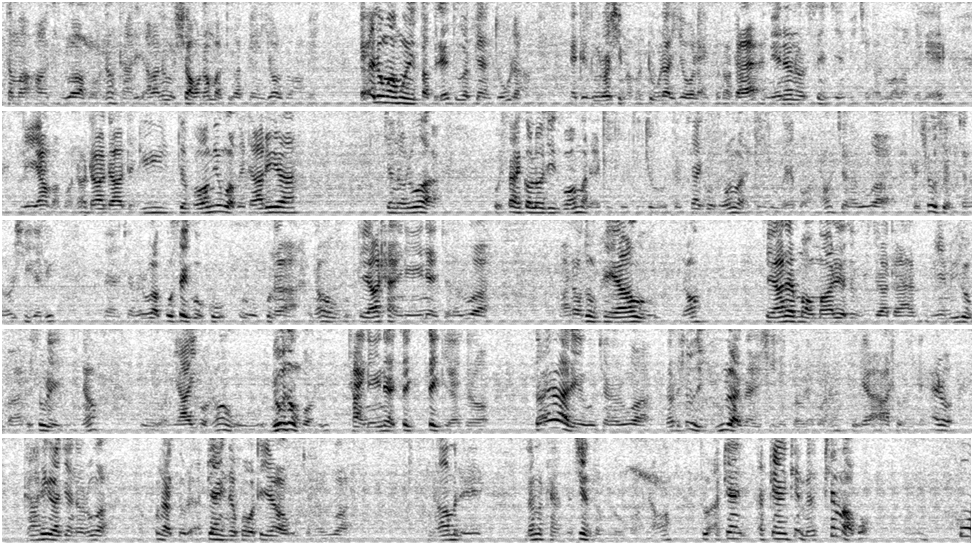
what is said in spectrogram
တမအာစီဝါပေါ့နော်ဒါတွေအားလုံးရှောင်းတော့မှသူကပြန်ရော့သွားမယ်အဲအဲ့လိုမှမဟုတ်ရင်ပါပဲလေသူကပြန်တိုးလာမယ်အဲဒီလိုတော့ရှိမှာမတိုးလိုက်ရော့လိုက်ဆိုတော့ဒါအမြဲတမ်းတော့စင်ကျင်ပြီးကျွန်တော်တို့ကပါပဲလေနေရမှာပေါ့နော်ဒါဒါဒီသဘောမျိုးပါပဲဒါတွေကကျွန်တော်တို့ကဟို psychology သဘောမှာလည်းဒီလိုဒီလို psycho သဘောမှာဒီလိုပဲပေါ့နော်ကျွန်တော်တို့ကတချို့ဆိုရင်ကျွန်တော်တို့ရှိတယ်လေ အဲကျွန်တော်တို့ကကိုယ်စိတ်ကိုကိုဟိုခုနကနော်တရားထိုင်နေနေကျွန်တော်တို့ကဘာနောက်ဆုံးဖះကိုနော်ဖះနဲ့မှောင်မားရဲဆိုပြီးဒါမြင်ပြီးလို့ပါတချို့တွေနော်ဟိုအများကြီးပေါ့နော်ဟိုမျိုးစုံပေါ့လေထိုင်နေနေစိတ်စိတ်တွေဆိုတော့ဆိုတော့အဲ့ဒါတွေကိုကျွန်တော်တို့ကနောက်တချို့ယူလာကြရရှိတယ်ပြောတယ်ပေါ့နော်ဖះအားထုတ်နေတယ်အဲ့တော့ဒါတွေကကျွန်တော်တို့ကခုနကပြောတဲ့အပြိုင်သဘောတရားကိုကျွန်တော်တို့ကနားမလဲလက်မခံမကျင့်သုံးလို့ပေါ့နော်သူအပြိုင်အပြိုင်ဖြစ်မယ်ဖြစ်မှာပေါ့ကို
